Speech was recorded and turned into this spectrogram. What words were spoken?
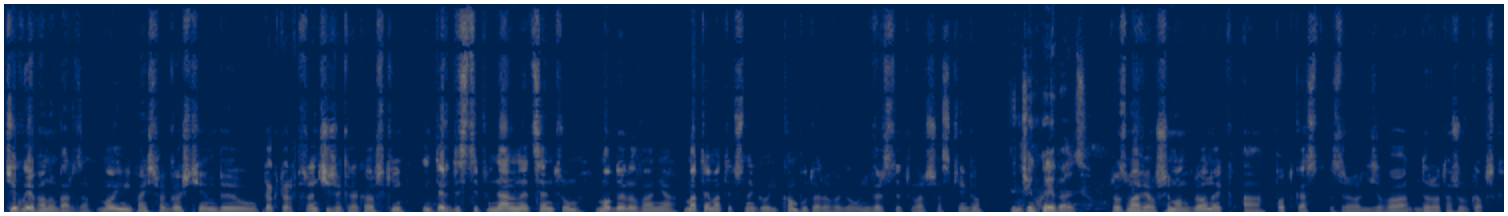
Dziękuję panu bardzo. Moim i państwa gościem był dr Franciszek Rakowski, Interdyscyplinarne Centrum Modelowania Matematycznego i Komputerowego Uniwersytetu Warszawskiego. Dziękuję bardzo. Rozmawiał Szymon Glonek, a podcast zrealizowała Dorota Żurkowska.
